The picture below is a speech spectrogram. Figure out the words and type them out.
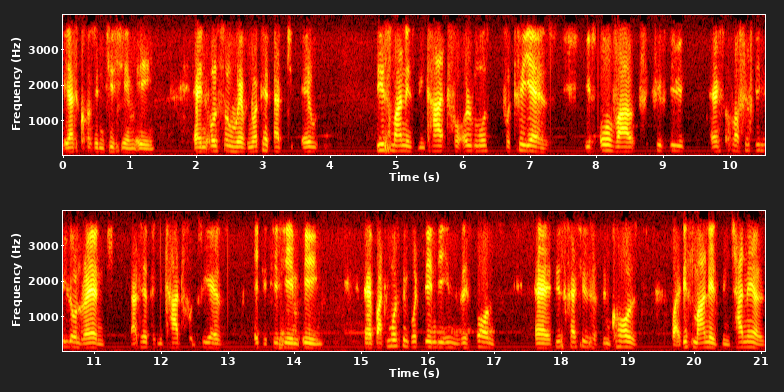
that caused in CCMA, and also we have noted that uh, this money has been cut for almost for three years. It's over 50, it's over 50 million rand that has been cut for three years at the CCMA. Uh, but most importantly, in response, uh, this crisis has been caused by this money has been channeled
